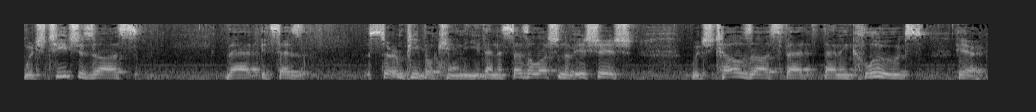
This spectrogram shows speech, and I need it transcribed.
which teaches us that it says certain people can't eat, and it says a lashon of ishish, which tells us that that includes here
